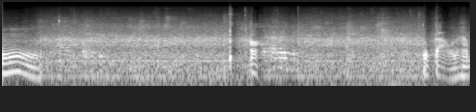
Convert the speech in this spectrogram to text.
อืมอ๋อตัวเก่านะครับ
